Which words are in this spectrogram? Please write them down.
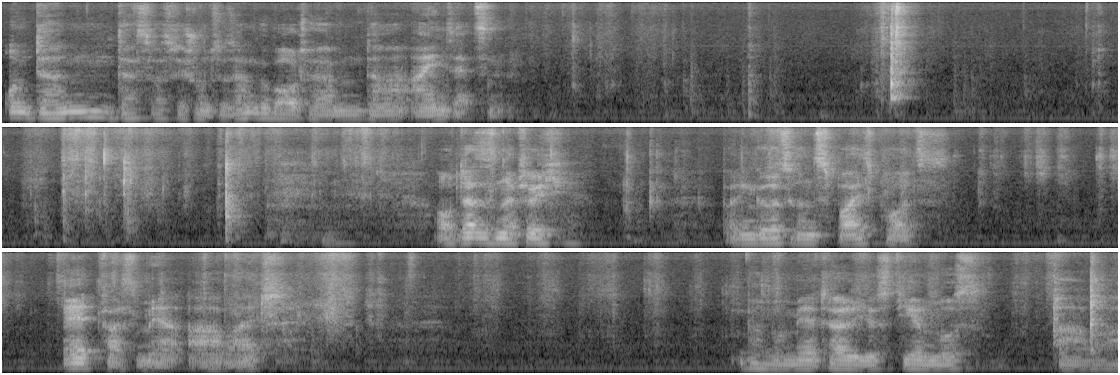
Und dann das, was wir schon zusammengebaut haben, da einsetzen. Auch das ist natürlich bei den größeren Spice Pots etwas mehr Arbeit, weil man mehr Teile justieren muss, aber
